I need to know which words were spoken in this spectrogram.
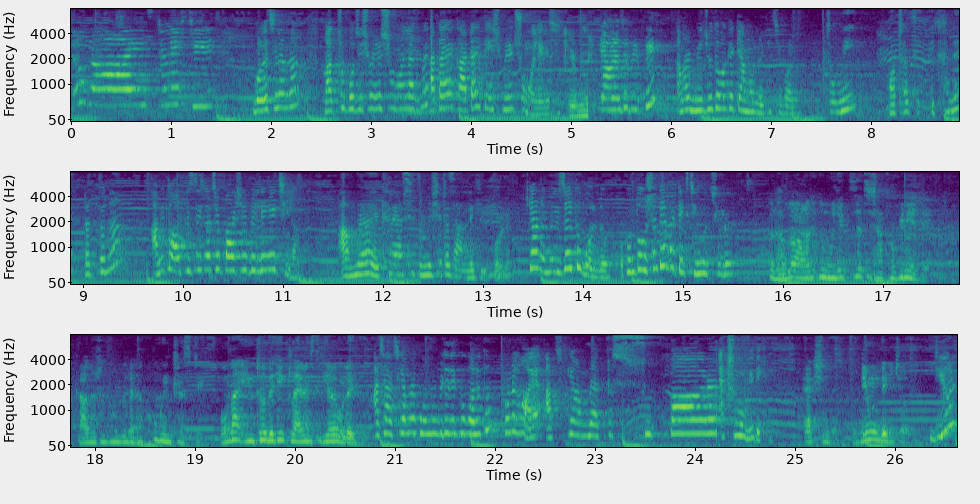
হ্যালো গাইস চলে এসেছি। বলেছিলাম না মাত্র পঁচিশ মিনিট সময় লাগবে। কাটায় কাটায় তেইশ মিনিট সময় লেগেছে। কেমন? আছে দিদি আমার মিজু তোমাকে কেমন রেখেছে বলো? তুমি হঠাৎ এখানে? তো না আমি তো অফিসের কাছে পাশের বিল্ডিং এ ছিলাম। আমরা এখানে আছি তুমি সেটা জানলে কি করে? কেন মির্জাই তো বলল। তখন তো ওর সাথে আমার টেক্সটিং হচ্ছিল। ভাবলাম আমরা যদি মুভি দেখতে যাচ্ছি সাথে নিয়ে যাই। কাজুর মুভি দেখা খুব ইন্টারেস্টিং ও না ইন্ট্রো দেখি ক্লাইম্যাক্স কীভাবে বলে আচ্ছা আজকে আমরা কোন মুভিটা দেখব বলো তো মনে হয় আজকে আমরা একটা সুপার অ্যাকশন মুভি দেখি। অ্যাকশন ডিউন দেখি চল। ডিউন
